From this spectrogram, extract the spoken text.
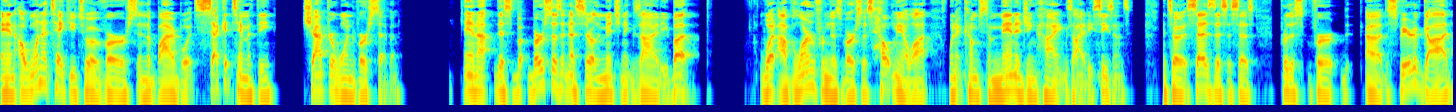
And I want to take you to a verse in the Bible. It's Second Timothy chapter 1 verse 7. And I, this verse doesn't necessarily mention anxiety, but what I've learned from this verse has helped me a lot when it comes to managing high anxiety seasons. And so it says this it says, for this, for uh, the Spirit of God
